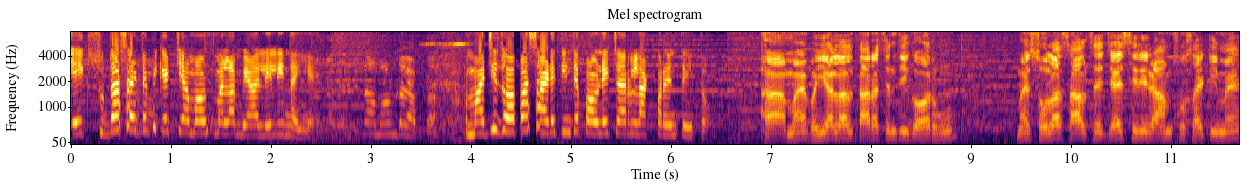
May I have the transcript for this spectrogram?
एक सुद्धा सर्टिफिकेटची अमाऊंट मला मिळालेली नाही आहे माझी जवळपास साडेतीन ते पावणे चार लाखपर्यंत येतो. हाँ मैं भैयालाल ताराचंदी गौर हूँ. मैं 16 साल से जय श्री राम सोसाइटी में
